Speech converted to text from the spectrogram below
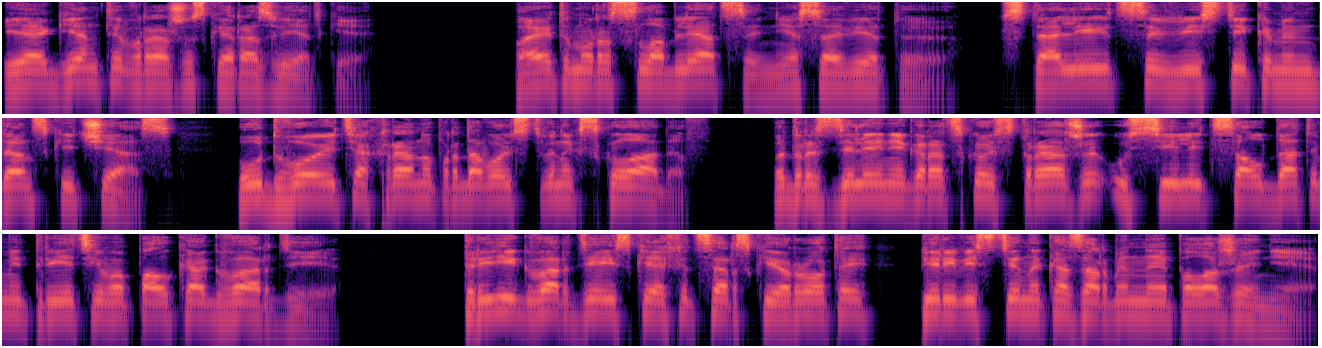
и агенты вражеской разведки. Поэтому расслабляться не советую. В столице ввести комендантский час, удвоить охрану продовольственных складов, подразделение городской стражи усилить солдатами третьего полка гвардии, три гвардейские офицерские роты перевести на казарменное положение.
